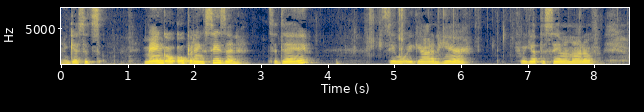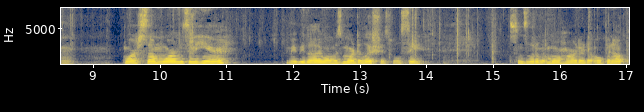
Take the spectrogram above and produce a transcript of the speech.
I guess it's mango opening season today. See what we got in here. If we get the same amount of or some worms in here. Maybe the other one was more delicious. We'll see. This one's a little bit more harder to open up.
